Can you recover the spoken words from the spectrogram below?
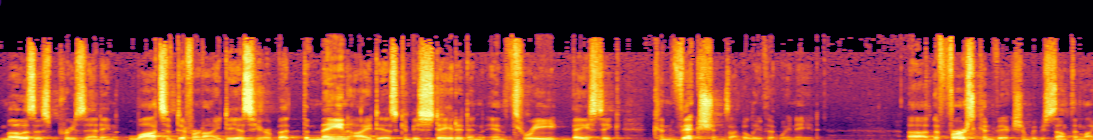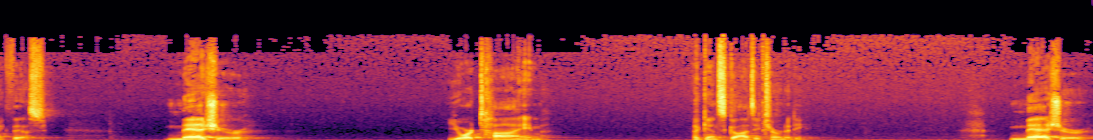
Moses presenting lots of different ideas here, but the main ideas can be stated in, in three basic convictions I believe that we need. Uh, the first conviction would be something like this measure your time against God's eternity. Measure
